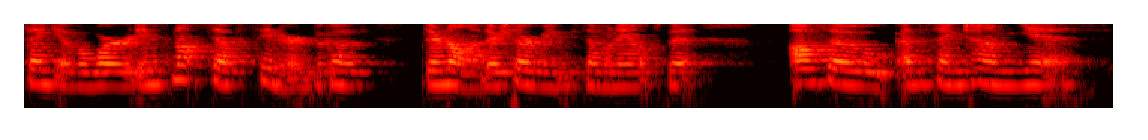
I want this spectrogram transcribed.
think of a word, and it's not self-centered because they're not. They're serving someone else, but also at the same time, yes,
